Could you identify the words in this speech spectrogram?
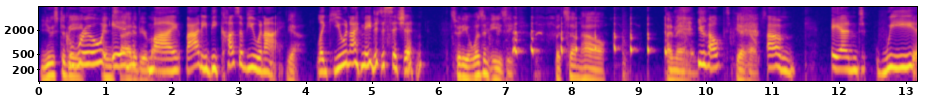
Used to be grew inside in of your body. my body because of you and I. Yeah. Like you and I made a decision. Sweetie, it wasn't easy, but somehow I managed. You helped. yeah, it helps. Um, and we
